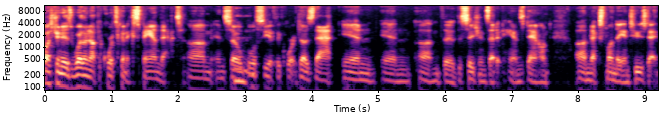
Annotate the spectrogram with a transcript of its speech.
question is whether or not the court's going to expand that. Um, and so Mhm. we'll see if the court does that in in um, the decisions that it hands down um, next monday and tuesday.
